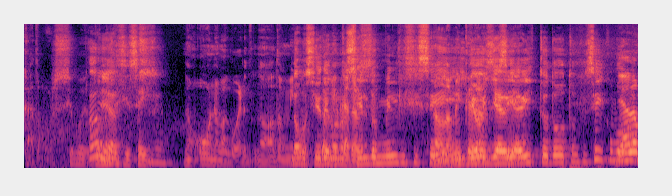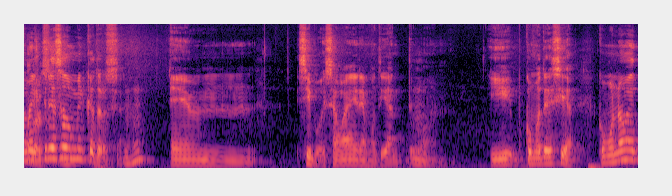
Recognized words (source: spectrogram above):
2014, pues, ya, 2016. sí, sí. No, oh, no me acuerdo, no, 2000, No, pues si yo te conocí en 2016 No, y 2014, yo ya había sí. visto todo esto. Sí, como Ya 2014. 2013 2014. Ujú. Em, sí, pues esa weá era motivante. Mm. weón. Y como te decía, como no me,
